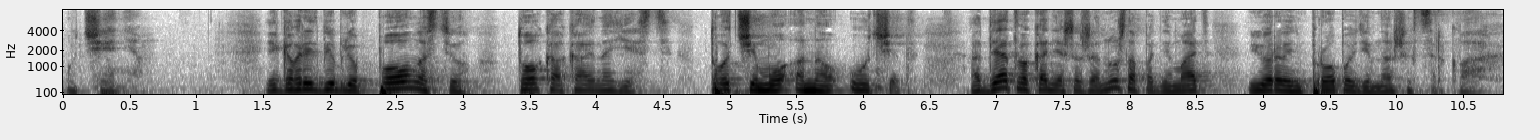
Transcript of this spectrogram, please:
учением. И говорит Библию полностью то, какая она есть, то, чему она учит. А для этого, конечно же, нужно поднимать уровень проповеди в наших церквах,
